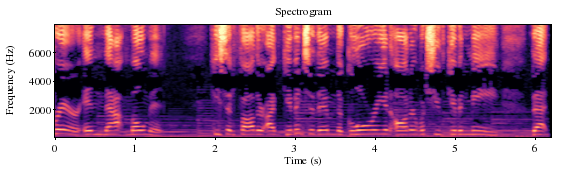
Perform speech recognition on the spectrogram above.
prayer in that moment, he said, Father, I've given to them the glory and honor which you've given me, that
